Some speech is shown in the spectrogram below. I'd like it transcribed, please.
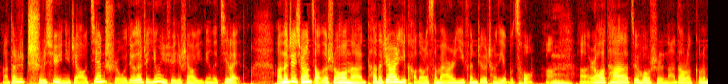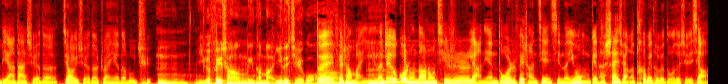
啊，但是持续，你只要坚持，我觉得这英语学习是要有一定的积累的。啊，那这学生走的时候呢，他的 GRE 考到了三百二十一分，这个成绩也不错啊。嗯啊，然后他最后是拿到了哥伦比亚大学的教育学的专业的录取。嗯，一个非常令他满意的结果。对，啊非常满意。嗯那这个过程当中，其实两年多是非常艰辛的，因为我们给他筛选了特别特别多的学校，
